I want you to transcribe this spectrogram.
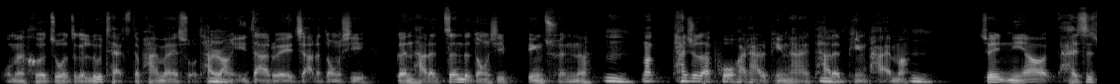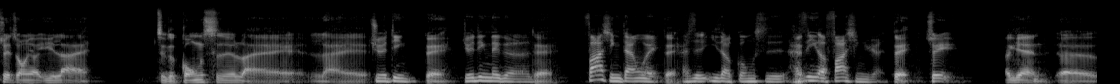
我们合作这个 Lutex 的拍卖所，它嗯让一大堆假的东西跟它的真的东西并存呢，嗯那它就在破坏它的平台、它的品牌嘛。嗯所以你要还是最终要依赖这个公司来来决定对决定那个对发行单位，对还是依照公司，还是依照发行人？对，所以 again 呃，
